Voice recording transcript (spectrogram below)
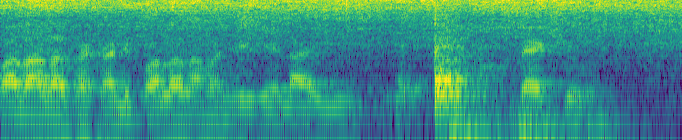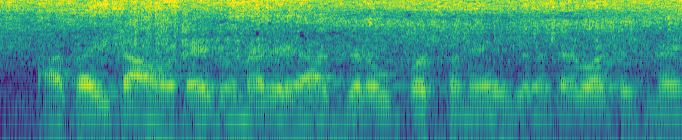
पलाला सकाळी पलाला म्हणजे गेला आई. बॅग घेऊन. आता इथं आवड आहे होणार आहे आज जरा उपास पण आहे जरा काय वाटत नाही.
